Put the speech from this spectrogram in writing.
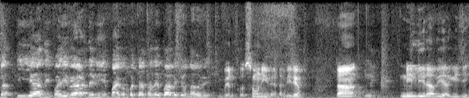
32000 ਦੀ ਭਾਜੀ ਵੈੜ ਦੇਣੀ ਹੈ ਭਾਵੇਂ ਕੋਈ ਬੱਚਾ ਥੱਲੇ ਭੱਗ ਚੋਂਦਾ ਰਵੇ। ਬਿਲਕੁਲ ਸੋਹਣੀ ਵੈੜ ਆ ਵੀਰੇ ਤਾਂ ਨੀਲੀ ਰਾਵੀ ਆ ਗਈ ਜੀ।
